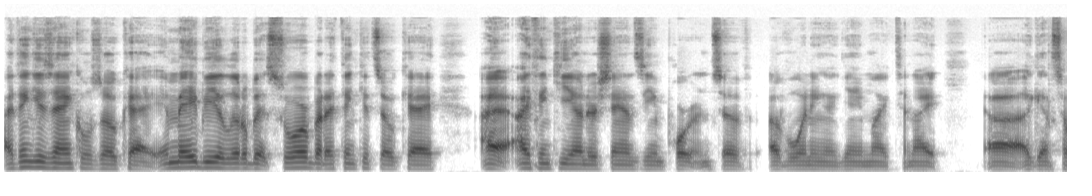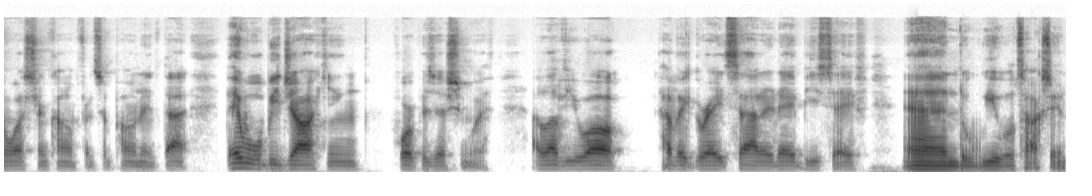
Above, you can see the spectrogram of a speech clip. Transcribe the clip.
I think his ankle's okay. It may be a little bit sore, but I think it's okay. I, I think he understands the importance of of winning a game like tonight uh, against a Western Conference opponent that they will be jockeying for position with. I love you all. Have a great Saturday. Be safe, and we will talk soon.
